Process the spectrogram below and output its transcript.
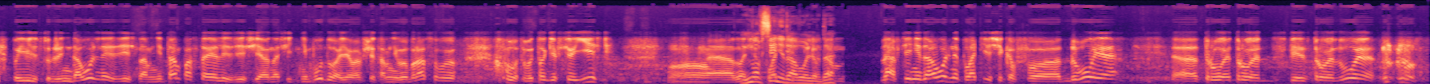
появились тут же недовольные. Здесь нам не там поставили, здесь я носить не буду, а я вообще там не выбрасываю. Вот. В итоге все есть. Э, значит, Но все недовольны, да? Да, все недовольны. Плательщиков э, двое. Трое, трое, трое, двое.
